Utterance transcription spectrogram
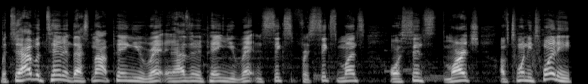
but to have a tenant that's not paying you rent and hasn't been paying you rent in six for six months or since March of 2020,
